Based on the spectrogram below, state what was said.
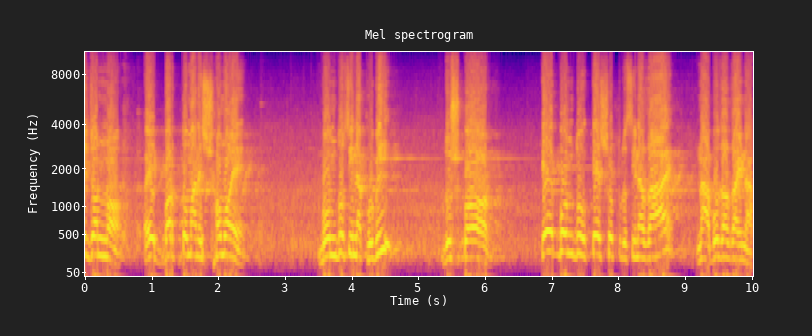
এই জন্য এই বর্তমানে সময়ে বন্ধু চিনা খুবই দুষ্কর। কে বন্ধু, কে শত্রু চিনা যায়? না, বোঝা যায় না।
